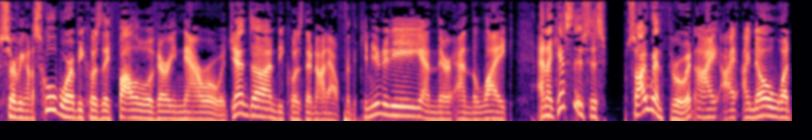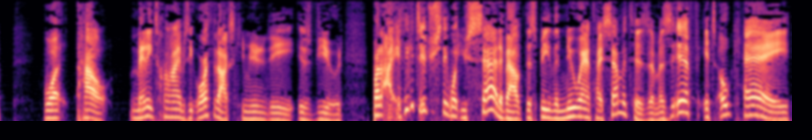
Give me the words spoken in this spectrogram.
serving on a school board because they follow a very narrow agenda and because they're not out for the community and they're and the like. And I guess there's this. So I went through it. And I I, I know what what how many times the Orthodox community is viewed. But I think it's interesting what you said about this being the new anti-Semitism, as if it's okay.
